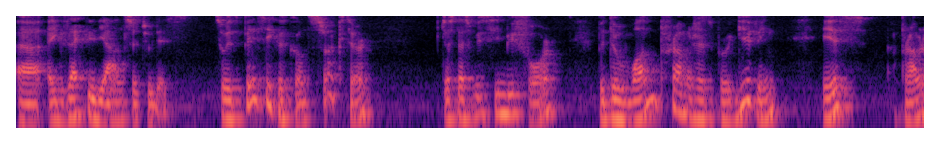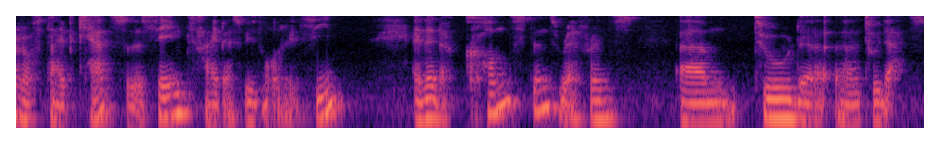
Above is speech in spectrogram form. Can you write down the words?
uh, exactly the answer to this. So it's basically a constructor, just as we've seen before, but the one parameter that we're giving is a parameter of type cat, so the same type as we've already seen, and then a constant reference um, to the uh, to that.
